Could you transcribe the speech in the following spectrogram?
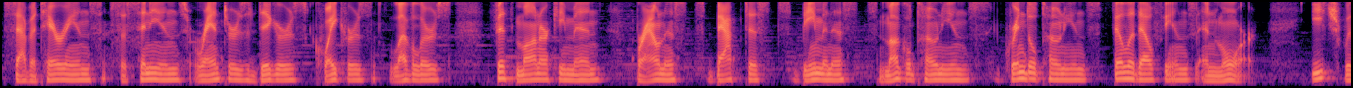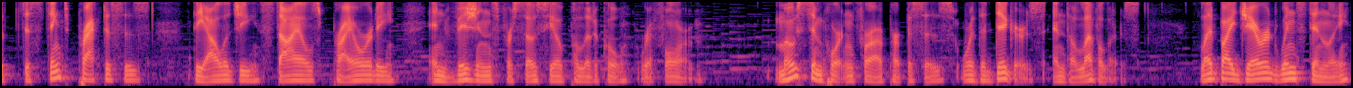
Sabbatarians, Socinians, ranters, diggers, Quakers, levelers, Fifth Monarchy men, Brownists, Baptists, Behmenists, Muggletonians, Grindletonians, Philadelphians, and more, each with distinct practices, theology, styles, priority, and visions for socio political reform. Most important for our purposes were the diggers and the levelers. Led by Gerrard Winstanley,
